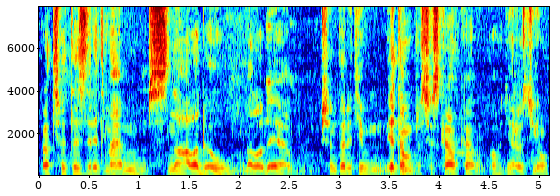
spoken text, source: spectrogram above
pracujete s rytmem, s náladou, melodie a všem tady tím. Je tam prostě zkrátka hodně rozdíl. Uh,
